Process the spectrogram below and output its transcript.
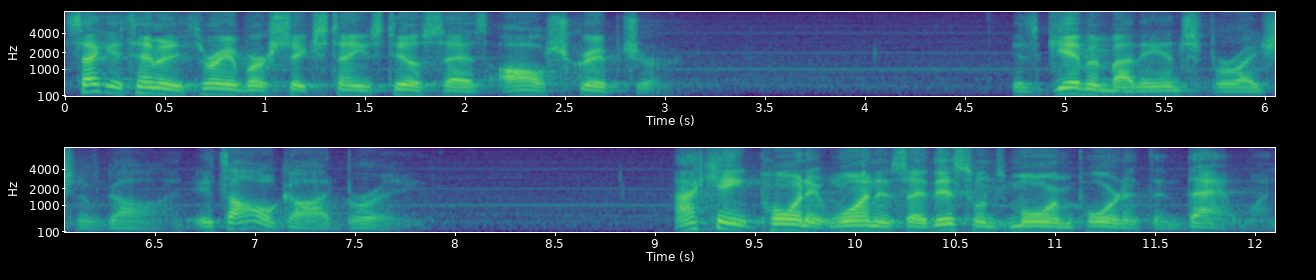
2 Timothy 3 and verse 16 still says all scripture is given by the inspiration of God. It's all God breathed. I can't point at one and say this one's more important than that one.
